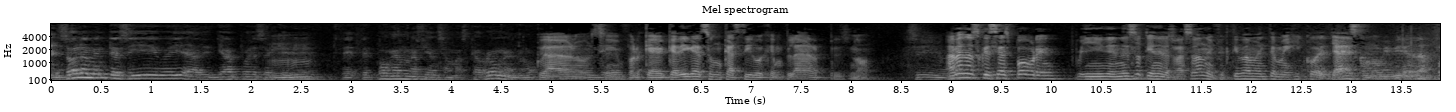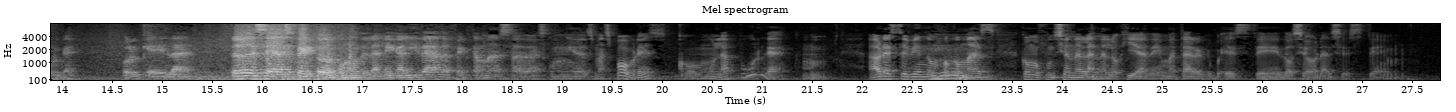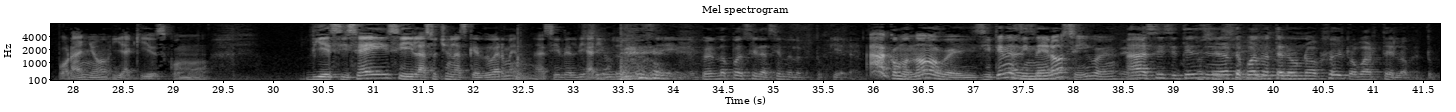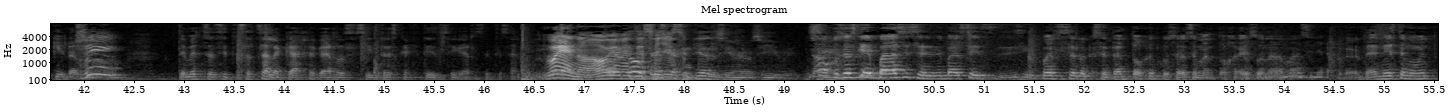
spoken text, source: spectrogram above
Y solamente así, güey, ya- puede ser que. Te, te pongan una fianza más cabrona, ¿no? Claro, sí, porque que digas un castigo ejemplar, pues no. Sí, ¿no? A menos que seas pobre, y en eso tienes razón, efectivamente México ya es como vivir en la purga, porque la, todo ese aspecto como de la legalidad afecta más a las comunidades más pobres, como la purga. Ahora estoy viendo un poco más cómo funciona la analogía de matar este 12 horas este por año, y aquí es como 16 y las 8 en las que duermen, así del diario. Sí, pero no puedes ir haciendo lo que tú quieras. Ah, como no, güey. Si tienes Ah, sí. dinero, sí, güey. Ah, sí, si tienes Pues dinero sí, te puedes sí. meter a un Oxxo y robarte lo que tú quieras. ¿no? Sí. Te metes así, te saltas a la caja, agarras así tres cajetillas de cigarros y te salen. Bueno, obviamente No, eso ya es un... cajetillas de cigarros, sí, güey. O No, pues es que vas y, se, vas y, si puedes hacer lo que se te antoje, pues ahora se me antoja eso nada más y ya. En este momento.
